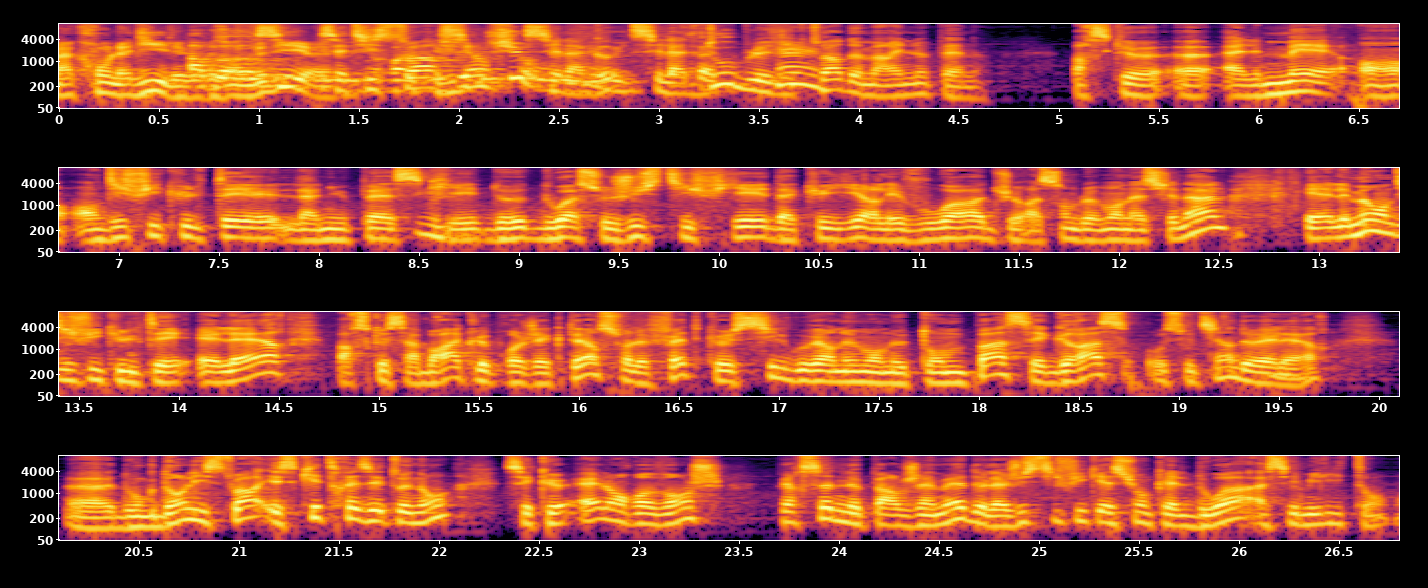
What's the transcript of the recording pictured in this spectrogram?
Macron l'a dit, il a ah raison de le bah, dire. Cette histoire, c'est la double victoire de Marine Le Pen parce qu'elle euh, met en, difficulté la NUPES qui doit se justifier d'accueillir les voix du Rassemblement national, et elle met en difficulté LR parce que ça braque le projecteur sur le fait que si le gouvernement ne tombe pas, c'est grâce au soutien de LR. Euh, donc dans l'histoire, et ce qui est très étonnant, c'est qu'elle, en revanche, personne ne parle jamais de la justification qu'elle doit à ses militants.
